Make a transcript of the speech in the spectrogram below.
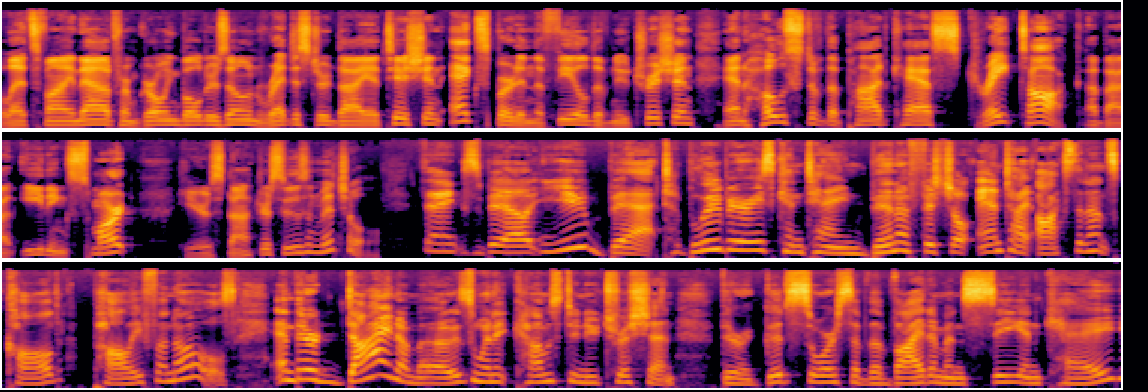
Let's find out from Growing Bolder's own registered dietitian, expert in the field of nutrition, and host of the podcast Straight Talk about eating smart. Here's Dr. Susan Mitchell. Thanks, Bill. You bet. Blueberries contain beneficial antioxidants called polyphenols, and they're dynamos when it comes to nutrition. They're a good source of the vitamin C and K,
